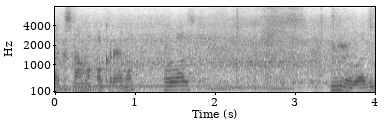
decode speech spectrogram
Так само окремо вилазить. Ну і ладно.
